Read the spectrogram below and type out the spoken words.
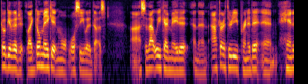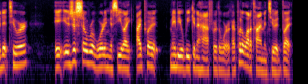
go give it like go make it, and we'll we'll see what it does." Uh, so that week I made it, and then after I 3D printed it and handed it to her, it, it was just so rewarding to see. Like I put maybe a week and a half worth of work. I put a lot of time into it, but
